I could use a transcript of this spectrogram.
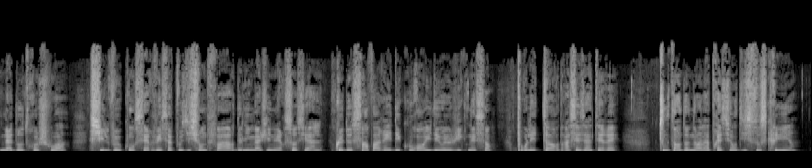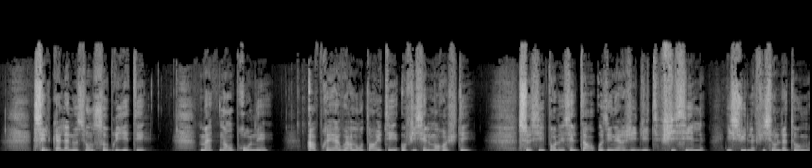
n'a d'autre choix, s'il veut conserver sa position de phare de l'imaginaire social, que de s'emparer des courants idéologiques naissants, pour les tordre à ses intérêts, tout en donnant l'impression d'y souscrire. C'est le cas de la notion de sobriété, maintenant prônée, après avoir longtemps été officiellement rejetée. Ceci pour laisser le temps aux énergies dites fissiles, issues de la fission de l'atome,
